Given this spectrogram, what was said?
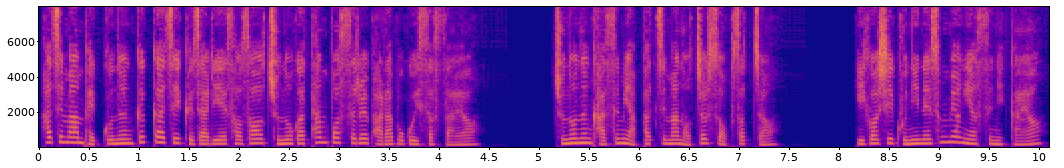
하지만 백구는 끝까지 그 자리에 서서 준호가 탄 버스를 바라보고 있었어요. 준호는 가슴이 아팠지만 어쩔 수 없었죠. 이것이 군인의 숙명이었으니까요.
